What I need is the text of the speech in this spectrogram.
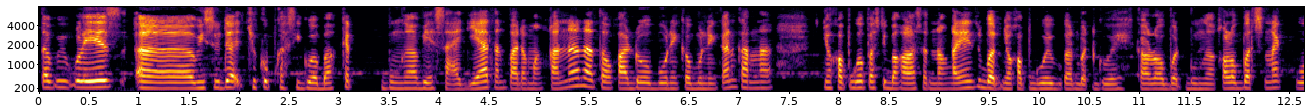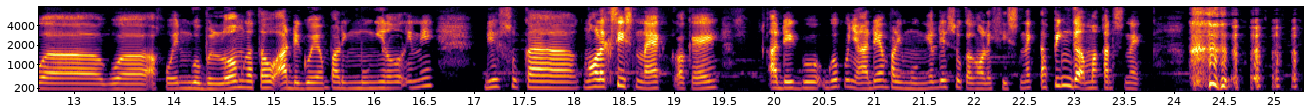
Tapi please uh, wisuda cukup kasih gue bucket bunga biasa aja tanpa ada makanan atau kado boneka bonekan karena nyokap gue pasti bakal senang karena itu buat nyokap gue bukan buat gue. Kalau buat bunga kalau buat snack gue gue akuin gue belum. Nggak tahu adek gue yang paling mungil ini dia suka ngoleksi snack oke? Okay? adek gue gue punya adek yang paling mungil dia suka ngoleksi snack tapi nggak makan snack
